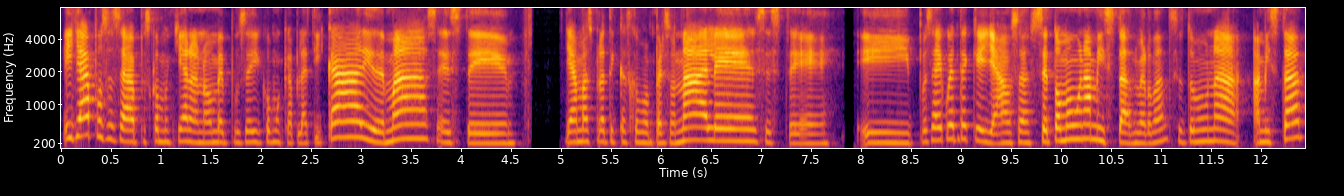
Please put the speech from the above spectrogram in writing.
Y ya, pues, o sea, pues como quiera, ¿no? Me puse ahí como que a platicar y demás, este, ya más pláticas como personales, este, y pues hay cuenta que ya, o sea, se toma una amistad, ¿verdad? Se toma una amistad.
